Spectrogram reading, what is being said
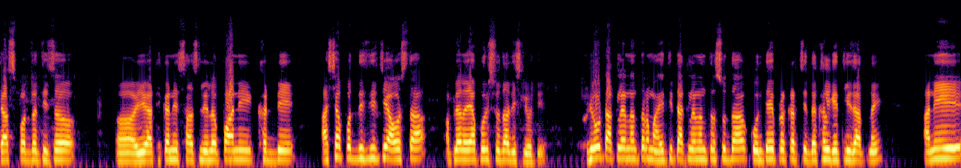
त्याच पद्धतीचं या ठिकाणी साचलेलं पाणी खड्डे अशा पद्धतीची अवस्था आपल्याला यापूर्वीसुद्धा दिसली होती. व्हिडिओ टाकल्यानंतर माहिती टाकल्यानंतरसुद्धा कोणत्याही प्रकारची दखल घेतली जात नाही. आणि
